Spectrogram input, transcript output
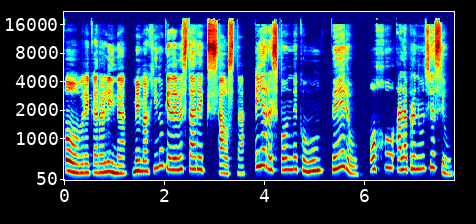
Pobre Carolina, me imagino que debe estar exhausta. Ella responde con un pero. Ojo a la pronunciación.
